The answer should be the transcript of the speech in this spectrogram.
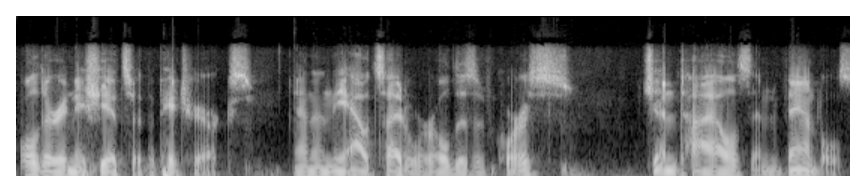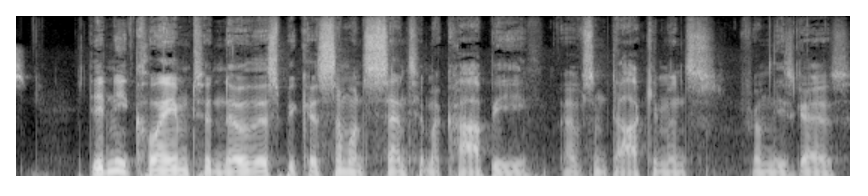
older initiates are the patriarchs. And then the outside world is, of course, Gentiles and Vandals. Didn't he claim to know this because someone sent him a copy of some documents from these guys?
